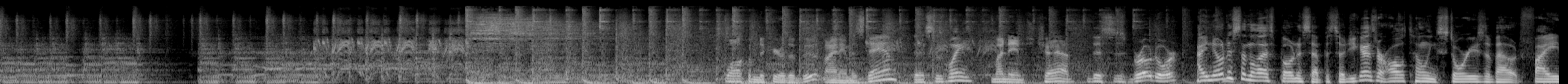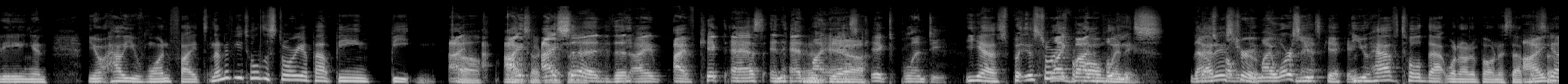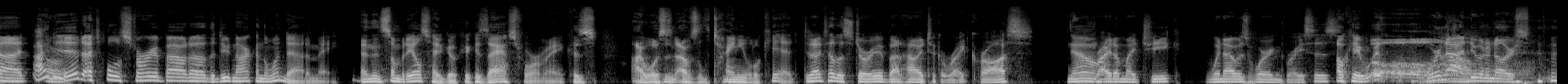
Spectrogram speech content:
Welcome to Fear the Boot. My name is Dan. This is Wayne. My name's Chad. This is Brodeur. I noticed on the last bonus episode, you guys are all telling stories about fighting and you know how you've won fights. None of you told a story about being beaten. I, Oh, I, I'll I said that. I I've kicked ass and had my Yeah. ass kicked plenty, Yes, but the stories like were by all the winning. police. That, That was is true. My worst You- ass kicking. You have told that one on a bonus episode. I got. I oh, did. I told a story about uh, the dude knocking the wind out of me, and then somebody else had to go kick his ass for me because I wasn't. I was a tiny little kid. Did I tell the story about how I took a right cross no. right on my cheek when I was wearing braces? Okay, we're, oh. we're not doing another.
